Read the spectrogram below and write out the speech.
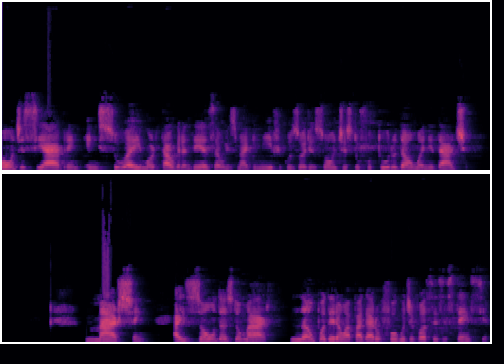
onde se abrem em sua imortal grandeza os magníficos horizontes do futuro da humanidade. Marchem, as ondas do mar não poderão apagar o fogo de vossa existência,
